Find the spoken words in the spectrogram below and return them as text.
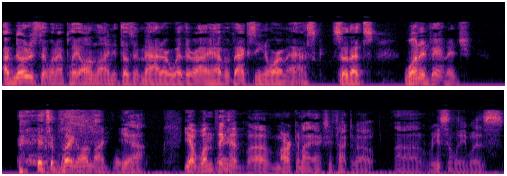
I've noticed that when I play online, it doesn't matter whether I have a vaccine or a mask. So that's one advantage to playing online poker. Yeah. Yeah, one thing Right. that uh, Mark and I actually talked about uh, recently was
